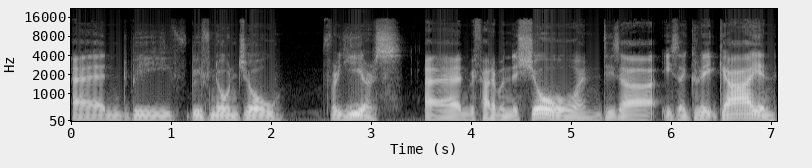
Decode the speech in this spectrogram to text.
And we've we've known Joel for years, and we've had him on the show, and he's a he's a great guy. And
